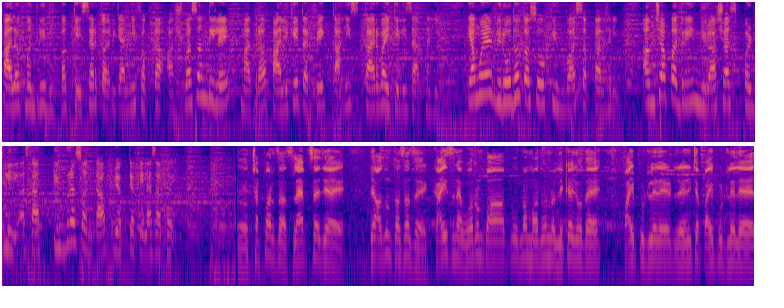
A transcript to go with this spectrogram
पालकमंत्री दीपक केसरकर यांनी फक्त आश्वासन दिले मात्र पालिकेतर्फे काहीच कारवाई केली जात नाही. यामुळे विरोधक असो किंवा सत्ताधारी आमच्या पदरी निराशाच पडली असा तीव्र संताप व्यक्त केला जातोय. छप्परचा छप्परचं स्लॅबचं जे आहे ते अजून तसंच आहे. काहीच नाही. वरून पा पूर्ण मधून लिकेज होत आहे. पाईप फुटलेले आहेत ड्रेनेजचे पाईप फुटलेले आहेत.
